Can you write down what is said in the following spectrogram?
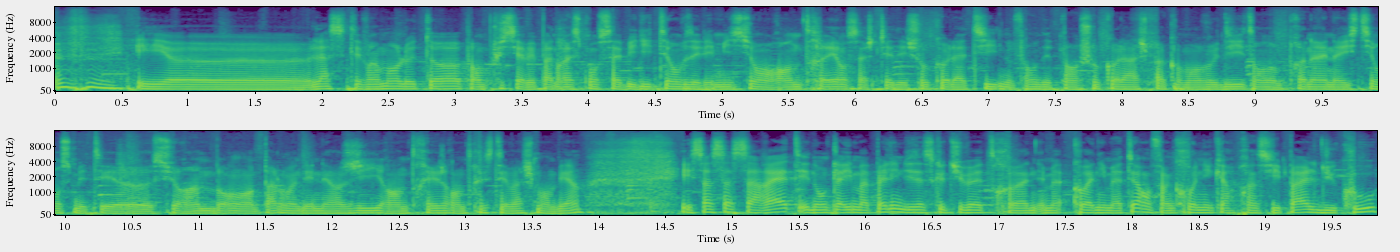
Et euh, là, c'était vraiment le top. En plus, il n'y avait pas de responsabilité. On faisait l'émission, on rentrait, on s'achetait des chocolatines, enfin des pains au chocolat, je sais pas comment vous dites. On prenait un iced tea, on se mettait euh, sur un banc, pas loin d'énergie, rentrait, je rentrais, c'était vachement bien. Et ça, ça s'arrête. Et donc là, il m'appelle, il me dit Est-ce que tu veux être anima- co-animateur, enfin chroniqueur principal, du coup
